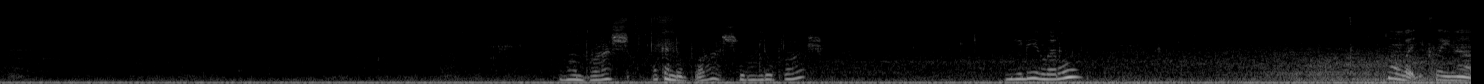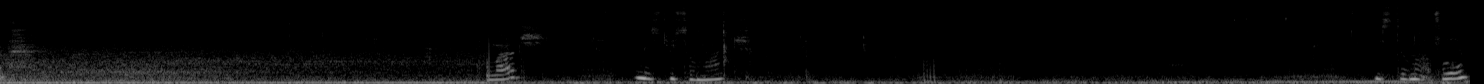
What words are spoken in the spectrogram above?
You want brush? I can do brush. You want to do brush? Maybe a little? I'll let you clean up. So much. I missed you so much. You still not full?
